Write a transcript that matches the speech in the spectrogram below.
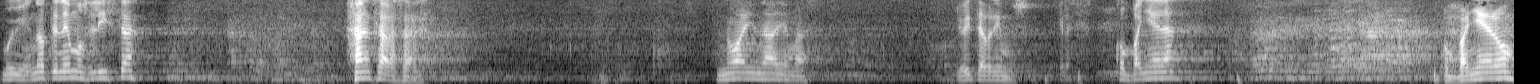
Muy bien, ¿no tenemos lista? Hans Salazar. No hay nadie más. Y ahorita abrimos. Compañera. Compañero.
